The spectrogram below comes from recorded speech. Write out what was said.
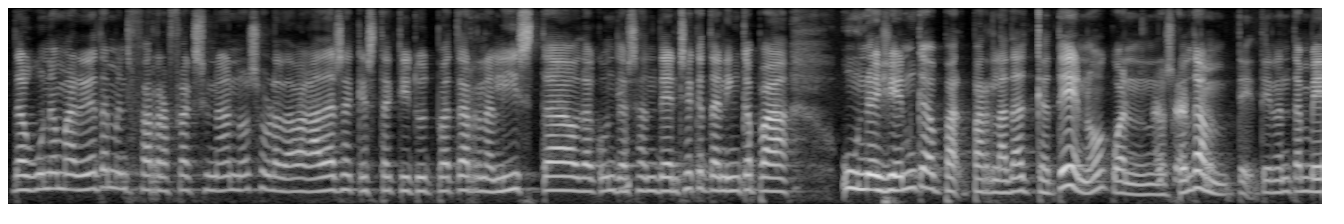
d'alguna manera també ens fa reflexionar no? sobre de vegades aquesta actitud paternalista o de condescendència que tenim cap a una gent que per, per l'edat que té, no? Quan, Exacte. escolta'm, tenen també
